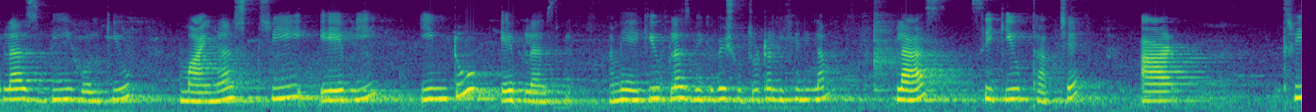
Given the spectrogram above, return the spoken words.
plus B whole cube minus three A B into A plus B আমি এ কিউব প্লাস বি কিউবের সূত্রটা লিখে নিলাম। প্লাস সি কিউব থাকছে। আর থ্রি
